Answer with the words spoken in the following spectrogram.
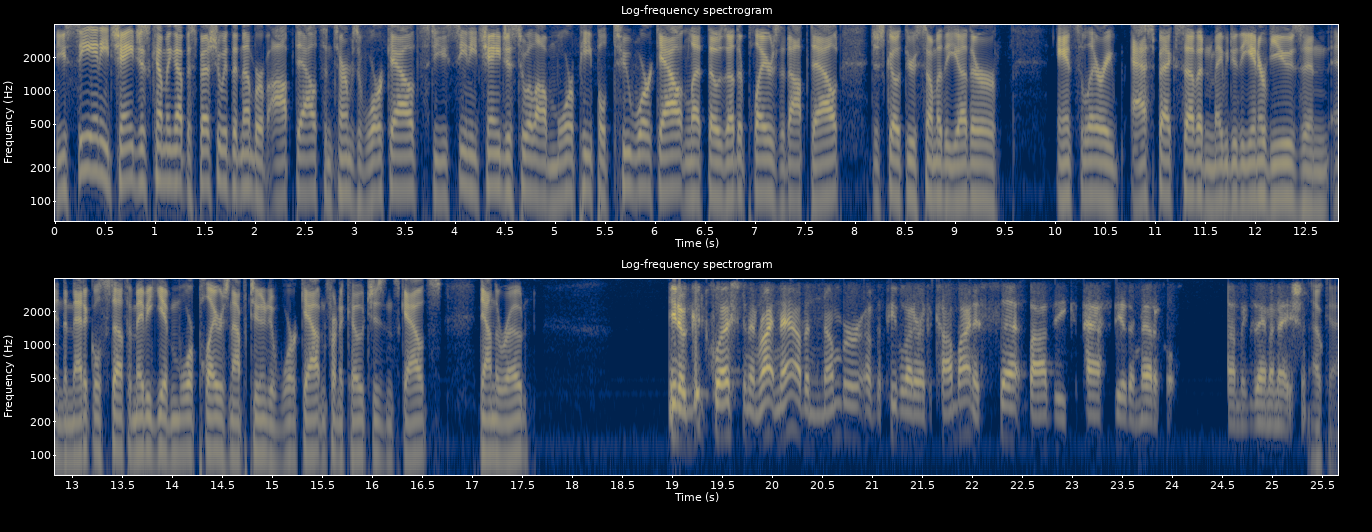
Do you see any changes coming up, especially with the number of opt outs in terms of workouts? Do you see any changes to allow more people to work out and let those other players that opt out just go through some of the other ancillary aspects of it and maybe do the interviews and, and the medical stuff and maybe give more players an opportunity to work out in front of coaches and scouts down the road? You know, good question. And right now, the number of the people that are at the combine is set by the capacity of their medical um, examination. Okay.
